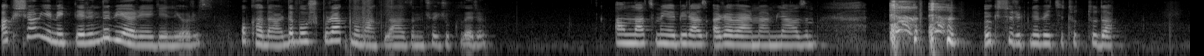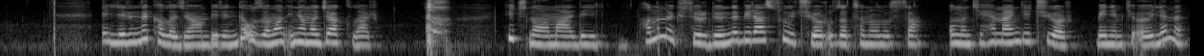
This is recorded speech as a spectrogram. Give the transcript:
Akşam yemeklerinde bir araya geliyoruz. O kadar da boş bırakmamak lazım çocukları. Anlatmaya biraz ara vermem lazım. Öksürük nöbeti tuttu da. Ellerinde kalacağım birinde o zaman inanacaklar. Hiç normal değil. Hanım öksürdüğünde biraz su içiyor uzatan olursa. Onunki hemen geçiyor. Benimki öyle mi?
